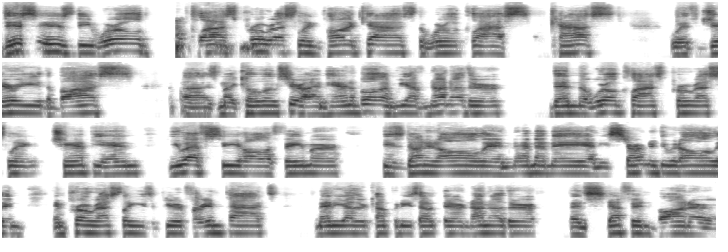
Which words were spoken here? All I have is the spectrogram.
This is the World Class Pro Wrestling Podcast, the World Class Cast with Jerry the Boss uh, as my co host here. I am Hannibal, and we have none other than the World Class Pro Wrestling Champion, UFC Hall of Famer. He's done it all in MMA and he's starting to do it all in, in pro wrestling. He's appeared for Impact, many other companies out there, none other than Stephan Bonnar.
